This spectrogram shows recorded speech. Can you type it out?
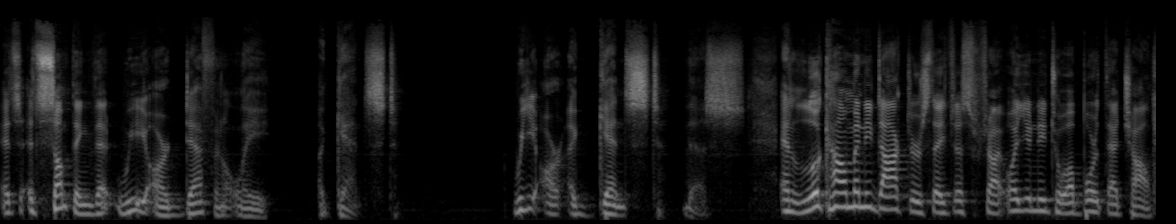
it's it's something that we are definitely against. We are against this. And look how many doctors they just try, Well, you need to abort that child.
